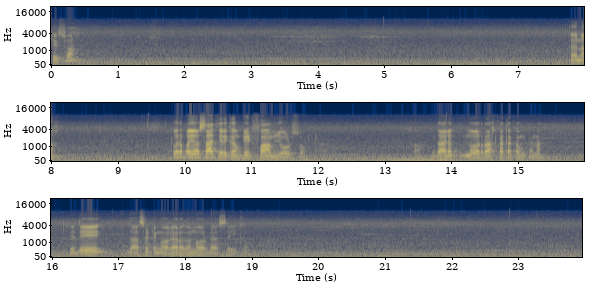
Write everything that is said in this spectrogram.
ټیک شو کنه ور په یو سات کې کمپلیټ فارم جوړ شو دا نور راخ کته کم کنه چې دې دا سیټینګ وغیرہ دا نور بیا صحیح کم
